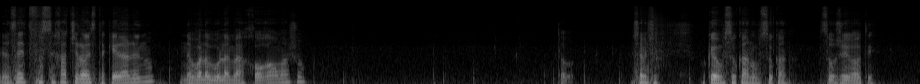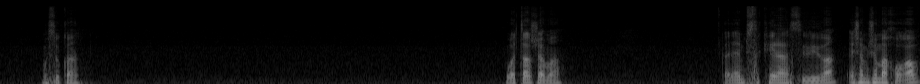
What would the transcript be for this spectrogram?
ננסה לתפוס אחד שלא יסתכל עלינו. נבוא אליו אולי מאחורה או משהו. טוב, יש שם מישהו. אוקיי, הוא מסוכן, הוא מסוכן. אסור שיראה אותי. הוא מסוכן. הוא עצר שמה. כנראה מסתכל על הסביבה. יש שם מישהו מאחוריו?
